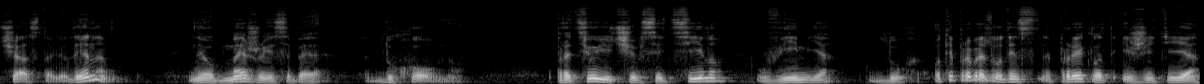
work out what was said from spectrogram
часто людина не обмежує себе духовно, працюючи всеціло в ім'я Духа. От і приведу один приклад із життя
